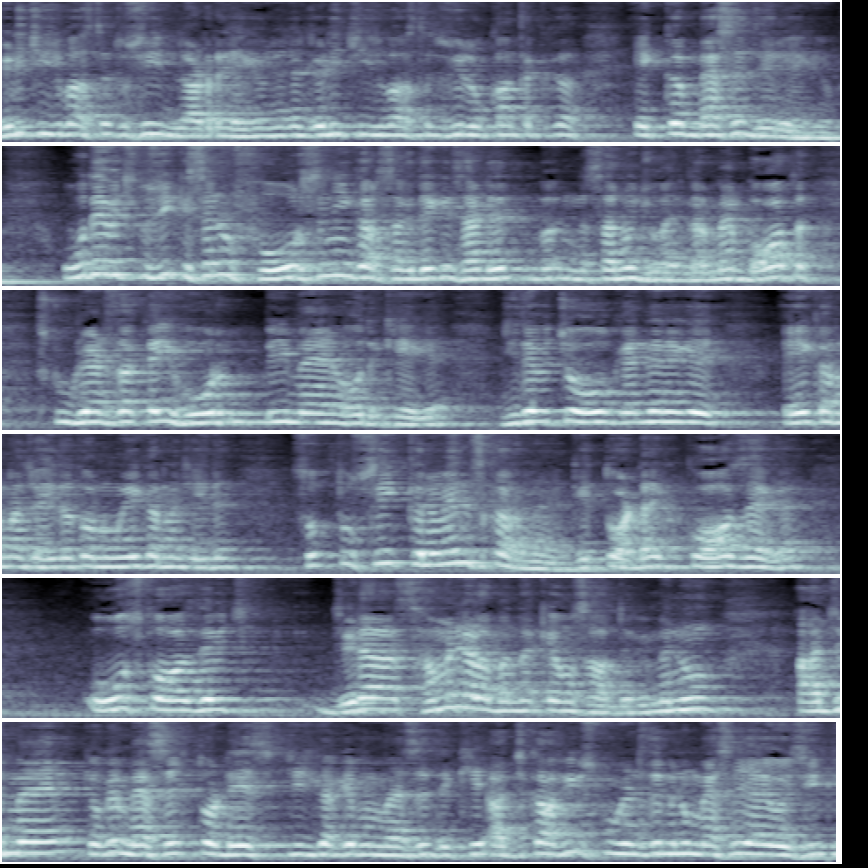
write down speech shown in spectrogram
ਜਿਹੜੀ ਚੀਜ਼ ਵਾਸਤੇ ਤੁਸੀਂ ਲੜ ਰਹੇ ਹੈਗੇ ਹੋ ਜਾਂ ਜਿਹੜੀ ਚੀਜ਼ ਵਾਸਤੇ ਤੁਸੀਂ ਲੋਕਾਂ ਤੱਕ ਇੱਕ ਮੈਸੇਜ ਦੇ ਰਹੇ ਹੈਗੇ ਹੋ, ਉਹਦੇ ਵਿੱਚ ਤੁਸੀਂ ਕਿਸੇ ਨੂੰ ਫੋਰਸ ਨਹੀਂ ਕਰ ਸਕਦੇ ਕਿ ਸਾਡੇ ਬ- ਸਾਨੂੰ ਜੁਆਇਨ ਕਰ। ਮੈਂ ਬਹੁਤ ਸਟੂਡੈਂਟਸ ਦਾ, ਕਈ ਹੋਰ ਵੀ ਮੈਂ ਉਹ ਦੇਖੇ ਹੈਗੇ ਜਿਹਦੇ ਵਿੱਚ ਉਹ ਕਹਿੰਦੇ ਨੇ ਕਿ ਇਹ ਕਰਨਾ ਚਾਹੀਦਾ, ਤੁਹਾਨੂੰ ਇਹ ਕਰਨਾ ਚਾਹੀਦਾ। ਸੋ ਤੁਸੀਂ ਕਨਵਿੰਸ ਕਰਨਾ ਹੈ ਕਿ ਤੁਹਾਡਾ ਇੱਕ ਕਾਜ਼ ਹੈਗਾ। ਉਸ ਕਾਜ਼ ਦੇ ਵਿੱਚ ਜਿਹੜਾ ਸਾਹਮਣੇ ਵਾਲਾ ਬੰਦਾ ਕਿਉਂ ਸਾਥ ਦੇਵੇ? ਮੈਨੂੰ ਅੱਜ ਮੈਂ, ਕਿਉਂਕਿ ਮੈਸੇਜ ਤੁਹਾਡੇ ਇਸ ਚੀਜ਼ ਕਰਕੇ ਮੈਂ ਮੈਸੇਜ ਦੇਖੇ, ਅੱਜ ਕਾਫੀ ਸਟੂਡੈਂਟਸ ਦੇ ਮੈਨੂੰ ਮੈਸੇਜ ਆਏ ਹੋਏ ਸੀ।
